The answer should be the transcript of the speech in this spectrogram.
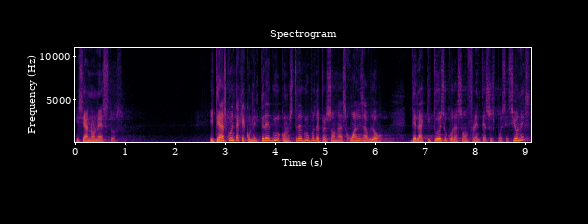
Y sean honestos. Y te das cuenta que con, con los tres grupos de personas, Juan les habló de la actitud de su corazón frente a sus posesiones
